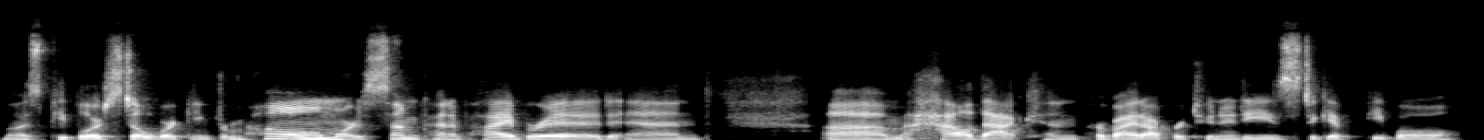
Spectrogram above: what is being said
most people are still working from home or some kind of hybrid. And um, how that can provide opportunities to give people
